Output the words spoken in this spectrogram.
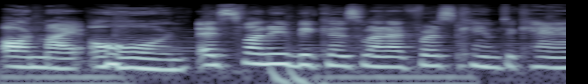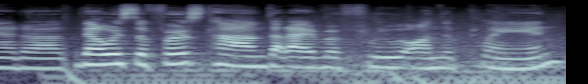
on my own. It's funny because when I first came to Canada, that was the first time that I ever flew on the plane.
